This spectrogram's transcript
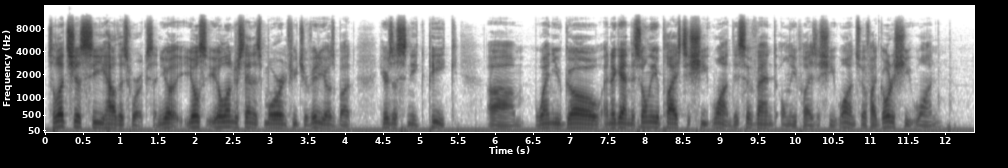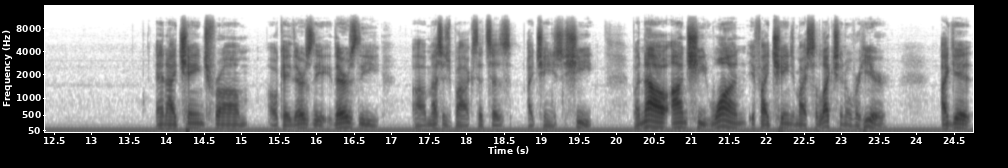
So let's just see how this works. And you'll, you'll, you'll understand this more in future videos, but here's a sneak peek. Um, when you go, and again, this only applies to sheet 1. This event only applies to sheet 1. So if I go to sheet 1, and I change from, okay, there's the, there's the uh, message box that says I changed the sheet. But now on sheet 1, if I change my selection over here, I get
